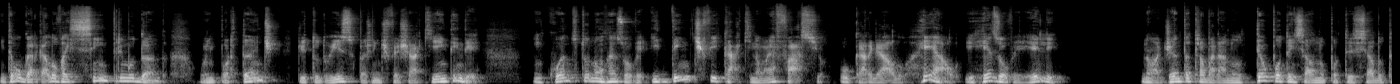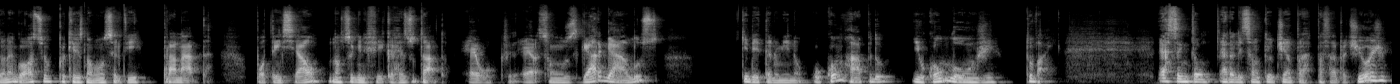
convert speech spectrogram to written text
Então o gargalo vai sempre mudando. O importante de tudo isso, para a gente fechar aqui, é entender. Enquanto tu não resolver identificar que não é fácil o gargalo real e resolver ele, não adianta trabalhar no teu potencial, no potencial do teu negócio, porque eles não vão servir para nada. Potencial não significa resultado. É o, é, são os gargalos que determinam o quão rápido e o quão longe tu vai. Essa então era a lição que eu tinha para passar para ti hoje.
